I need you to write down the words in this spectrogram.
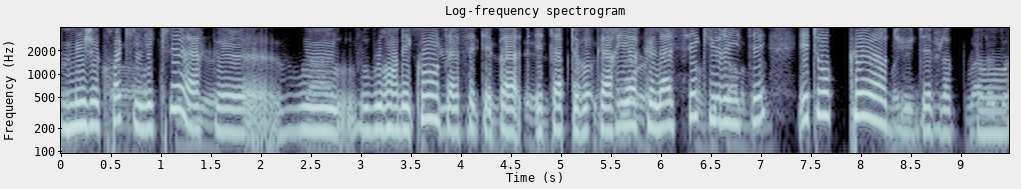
Mais je crois qu'il uh, est clair que vous vous, vous rendez compte à cette épa- étape de vos carrières que la sécurité est au cœur du développement.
